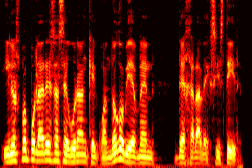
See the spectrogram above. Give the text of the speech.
y los populares aseguran que cuando gobiernen dejará de existir.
